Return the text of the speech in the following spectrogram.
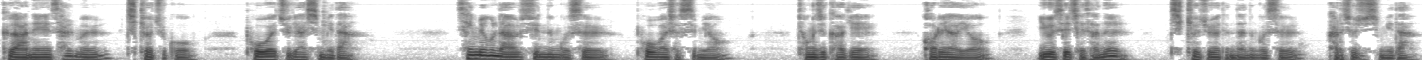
그 아내의 삶을 지켜주고 보호해주게 하십니다. 생명을 낳을 수 있는 곳을 보호하셨으며 정직하게 거래하여 이웃의 재산을 지켜줘야 된다는 것을 가르쳐 주십니다.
